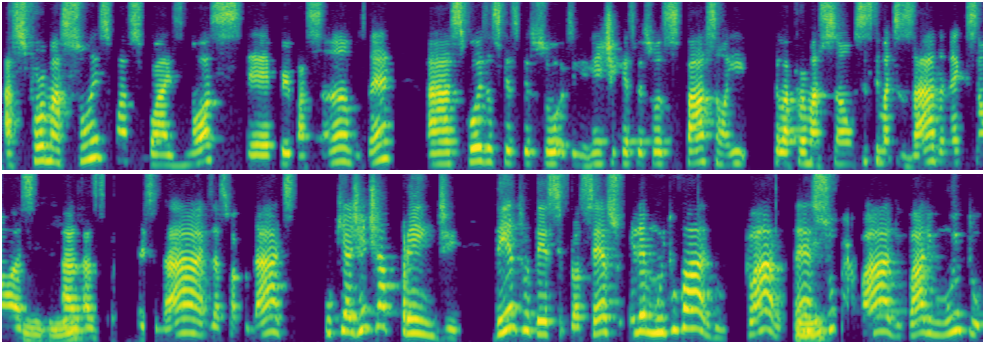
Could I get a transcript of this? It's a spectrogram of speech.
as formações com as quais nós é, perpassamos, né, as coisas que as pessoas, gente, que as pessoas passam aí pela formação sistematizada, né, que são as, uhum. as, as universidades, as faculdades, o que a gente aprende dentro desse processo, ele é muito válido, claro, né, uhum. super válido, vale muito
